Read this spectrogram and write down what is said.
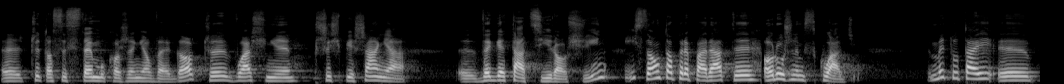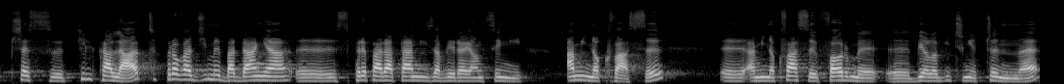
e, czy to systemu korzeniowego, czy właśnie przyspieszania wegetacji roślin. I są to preparaty o różnym składzie. My tutaj y, przez kilka lat prowadzimy badania y, z preparatami zawierającymi aminokwasy, y, aminokwasy formy biologicznie czynne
